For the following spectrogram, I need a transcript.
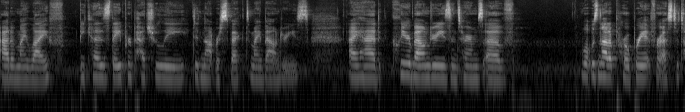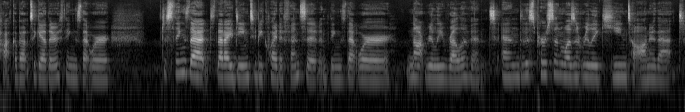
out of my life because they perpetually did not respect my boundaries. I had clear boundaries in terms of what was not appropriate for us to talk about together, things that were just things that that I deemed to be quite offensive and things that were not really relevant. And this person wasn't really keen to honor that.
